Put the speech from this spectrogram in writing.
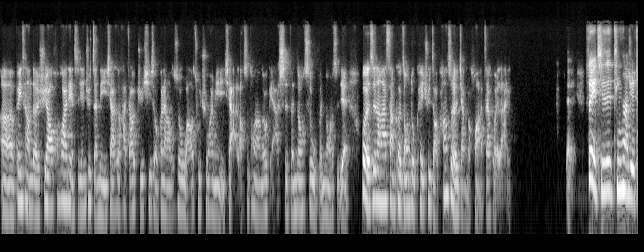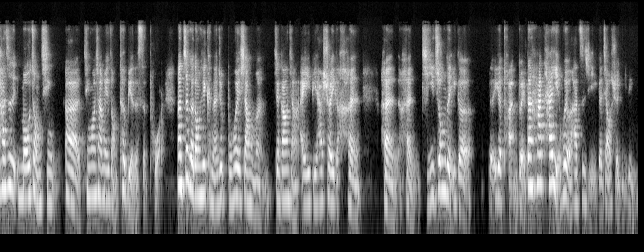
呃非常的需要花点时间去整理一下的时候，他只要举起手跟老师说我要出去外面一下，老师通常都会给他十分钟、十五分钟的时间，或者是让他上课中途可以去找 counselor 讲个话再回来。所以其实听上去它是某种情呃情况下面一种特别的 support。那这个东西可能就不会像我们就刚刚讲的 IEP，它需要一个很很很集中的一个的一个团队，但它它也会有它自己一个教学能力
